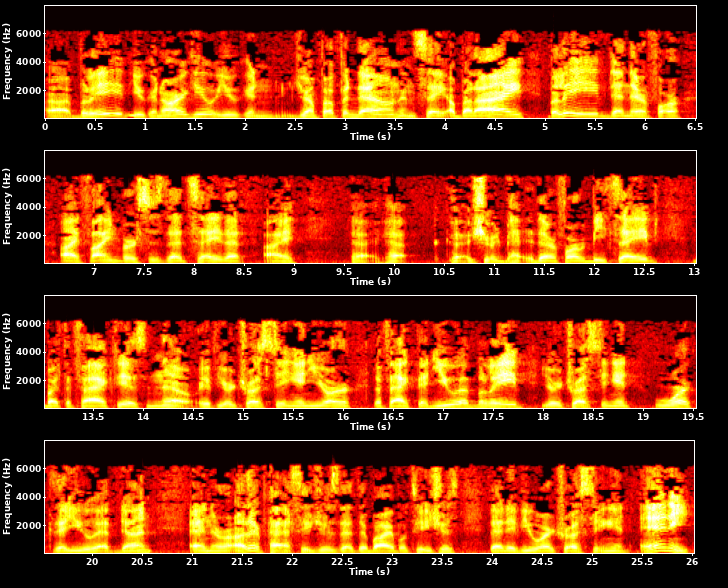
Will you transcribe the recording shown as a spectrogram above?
uh, believe, you can argue, you can jump up and down and say, oh, "But I believed, and therefore I find verses that say that I uh, uh should therefore be saved." But the fact is, no. If you're trusting in your the fact that you have believed, you're trusting in work that you have done. And there are other passages that the Bible teaches that if you are trusting in any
